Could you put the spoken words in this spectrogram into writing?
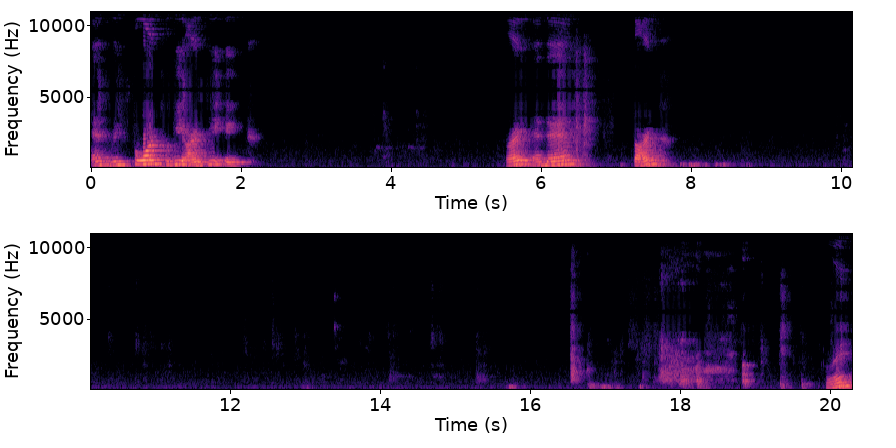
and restore to the RC8. Right? And then start. Right?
